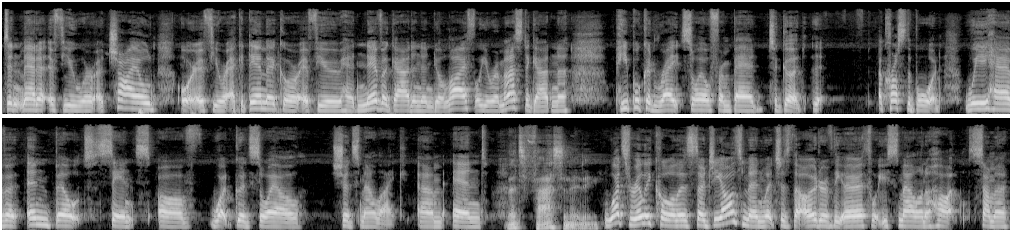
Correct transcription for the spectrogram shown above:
didn't matter if you were a child or if you were academic or if you had never gardened in your life or you were a master gardener, people could rate soil from bad to good across the board. We have an inbuilt sense of what good soil should smell like. Um, and that's fascinating. What's really cool is so geosmin, which is the odor of the earth, what you smell on a hot summer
